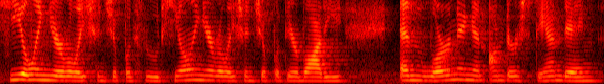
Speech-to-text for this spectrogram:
Healing your relationship with food, healing your relationship with your body, and learning and understanding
